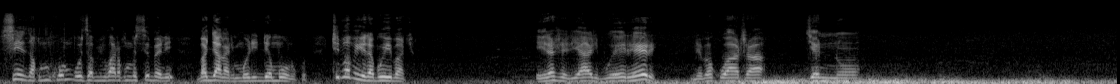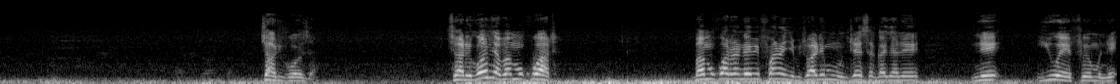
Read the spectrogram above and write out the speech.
siyinza kumukumbuuza bikwata ku museveni bajja nga timuliddemu olukwe. Tibabeera bwe batyo. Era teryali bwereere ne bakwata jenno. Kyaligoza kyaligonza bamukwata. Bamukwata n'ebifaananyi bitwali mu nteesaganya ne ufm ne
